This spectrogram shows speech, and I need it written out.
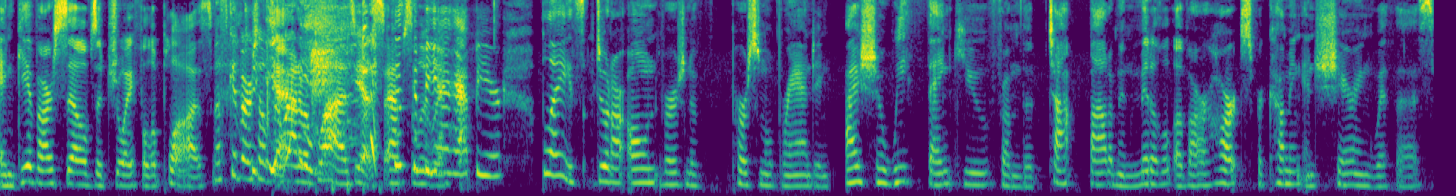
and give ourselves a joyful applause. Let's give ourselves yeah. a round of applause. Yes, absolutely. to be a happier place, doing our own version of personal branding. Aisha, we thank you from the top, bottom, and middle of our hearts for coming and sharing with us.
